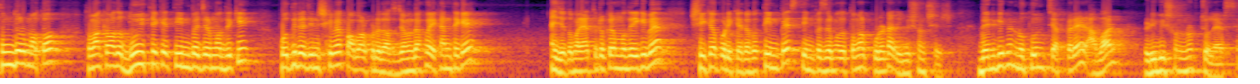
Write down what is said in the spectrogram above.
সুন্দর মতো তোমাকে মাত্র দুই থেকে তিন পেজের মধ্যে কি প্রতিটা জিনিস কীভাবে কভার করে দেওয়া আছে। যেমন দেখো, এখান থেকে এই যে তোমার এতটুকুর মধ্যে কিবে শিক্ষা পরীক্ষা। দেখো, তিন পেজ তিন পেজের মধ্যে তোমার পুরোটা রিভিশন শেষ। দেন কিবে নতুন চ্যাপ্টারের আবার রিভিশন নোট চলে আসছে,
